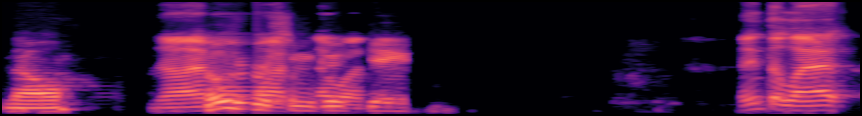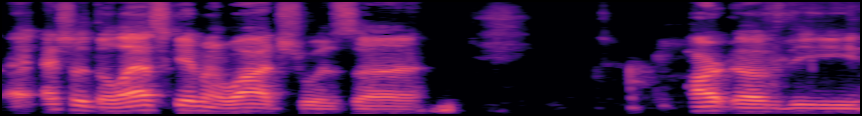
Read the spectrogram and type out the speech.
no? No, I Those were some good one. games. I think the last, actually, the last game I watched was uh, part of the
